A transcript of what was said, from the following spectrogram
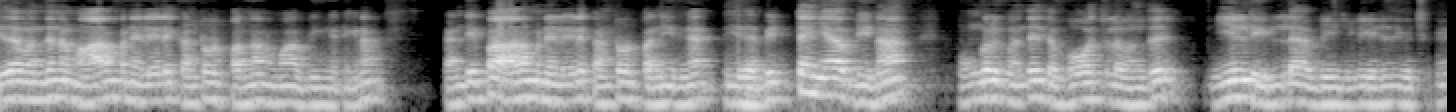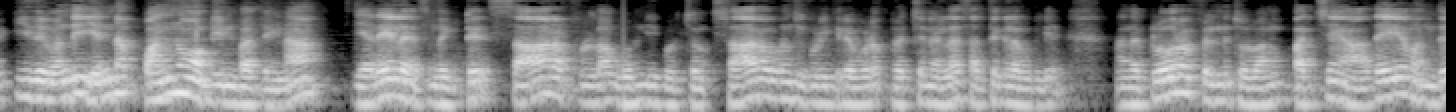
இதை வந்து நம்ம ஆரம்ப நிலையிலே கண்ட்ரோல் பண்ணணுமா அப்படின்னு கேட்டிங்கன்னா கண்டிப்பா ஆரம்ப நிலையில கண்ட்ரோல் பண்ணிடுங்க. இதை விட்டீங்க அப்படின்னா உங்களுக்கு வந்து இந்த போகத்துல வந்து ஈல்டு இல்லை அப்படின்னு சொல்லி எழுதி வச்சுக்கோங்க இது வந்து என்ன பண்ணும் அப்படின்னு பார்த்தீங்கன்னா இலையில இருந்துக்கிட்டு சாரை ஃபுல்லாக உறிஞ்சி குடிச்சிடும் சாரை உறிஞ்சி குடிக்கிற கூட பிரச்சனை இல்லை சத்துக்களை குடிக்க. அந்த குளோரோஃபில்னு சொல்லுவாங்க பச்சை அதையே வந்து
